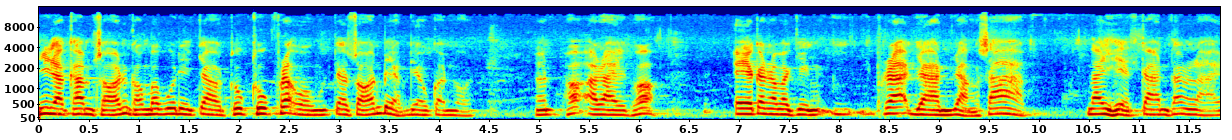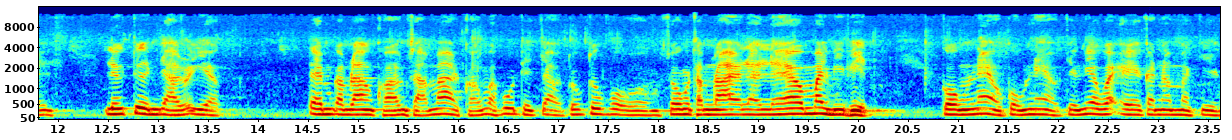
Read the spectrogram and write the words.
นี่แหละคำสอนของพระพุทธเจ้าทุก ๆ พระองค์จะสอนแบบเดียวกันหมดนั้นเพราะอะไรเพราะเอกนามกิงพระญาณอย่างทราบ ในเหตุการณ์ทั้งหลายลึกตื้นยาวละเอียดเต็มกำลังความสามารถของพระพุทธเจ้าทุกๆพระองค์ ทรงทำนายอะไรแล้วไม่มีผิด กงแนวโกงแนว จึงเรียกว่าเอกนามกิง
